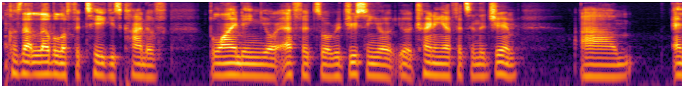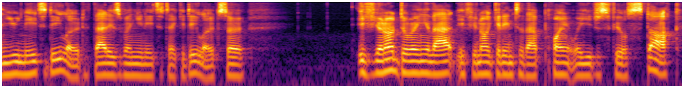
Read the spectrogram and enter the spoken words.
because that level of fatigue is kind of blinding your efforts or reducing your, your training efforts in the gym. Um, and you need to deload. That is when you need to take a deload. So if you're not doing that, if you're not getting to that point where you just feel stuck,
